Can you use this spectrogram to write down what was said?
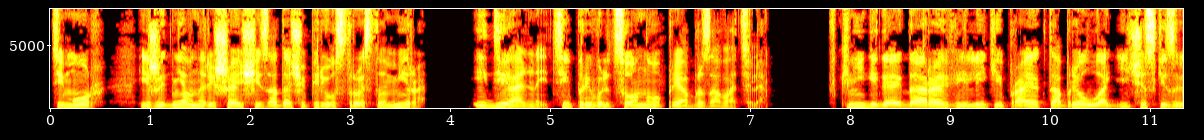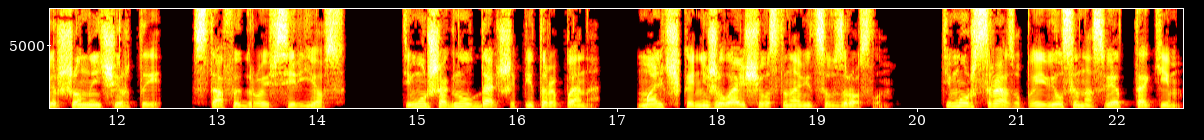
Тимур, ежедневно решающий задачу переустройства мира, Идеальный тип революционного преобразователя. В книге Гайдара великий проект обрел логически завершенные черты, став игрой всерьез. Тимур шагнул дальше Питера Пена, мальчика, не желающего становиться взрослым. Тимур сразу появился на свет таким,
